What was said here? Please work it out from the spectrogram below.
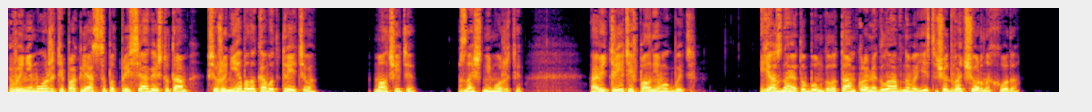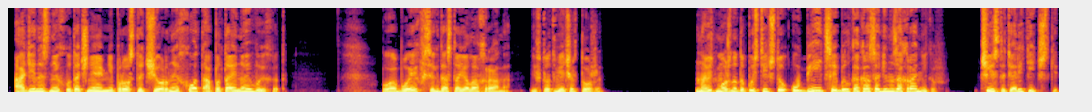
вы не можете поклясться под присягой, что там все же не было кого-то третьего. Молчите? Значит, не можете. А ведь третий вполне мог быть. Я знаю эту бунгало. Там, кроме главного, есть еще два черных хода. Один из них, уточняем, не просто черный ход, а потайной выход. У обоих всегда стояла охрана, и в тот вечер тоже. Но ведь можно допустить, что убийцей был как раз один из охранников. Чисто теоретически.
